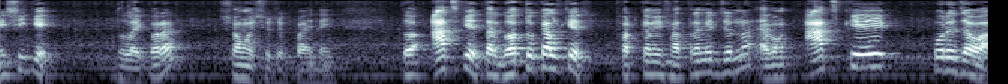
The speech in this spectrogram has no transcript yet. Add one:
নিশিকে ধুলাই করার সময় সুযোগ পায়নি তো আজকে তার গতকালকের ফটকামি ফাতরামির জন্য এবং আজকে করে যাওয়া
